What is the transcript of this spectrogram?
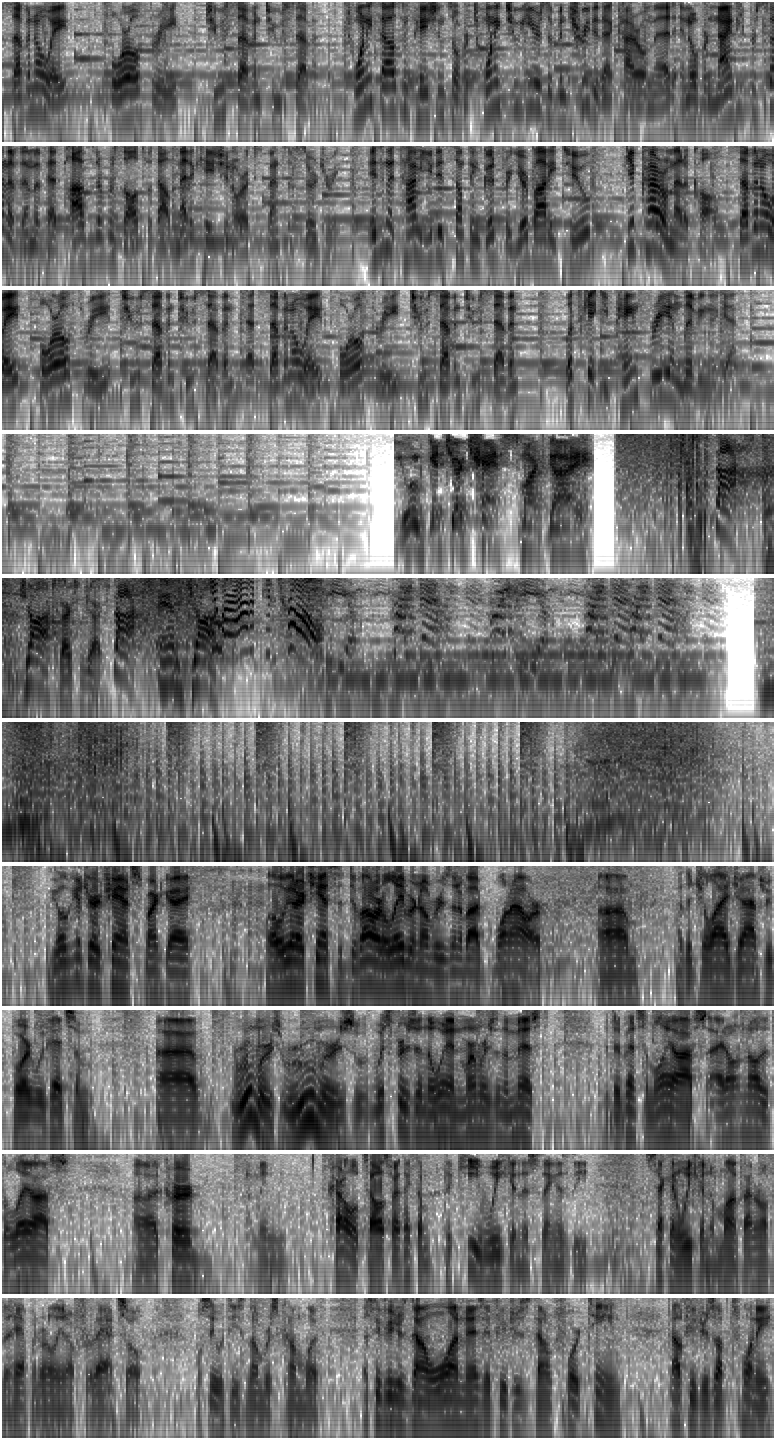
708 403 2727. 20,000 patients over 22 years have been treated at ChiroMed, and over 90% of them have had positive results without medication or expensive surgery. Isn't it time you did something good for your body too? Give ChiroMed a call, 708 403 2727. That's 708 403 2727. Let's get you pain free and living again. You'll get your chance, smart guy. Stocks, jocks, Stocks and jocks. stocks and jocks. You are out of control. Here, right now, right here, right now, right now. You'll get your chance, smart guy. well, we got our chance to devour the labor numbers in about one hour. Um, at the July jobs report, we've had some uh, rumors, rumors, whispers in the wind, murmurs in the mist that there have been some layoffs. I don't know that the layoffs uh, occurred. I mean, Carl will tell us, but I think the, the key week in this thing is the second week in the month. I don't know if that happened early enough for that, so we'll see what these numbers come with. SP futures down one, NASDAQ futures down 14, Dow futures up 20.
